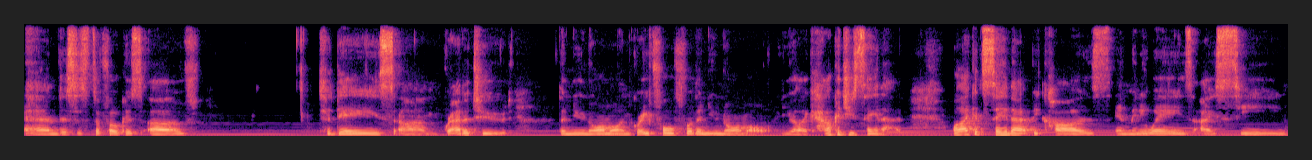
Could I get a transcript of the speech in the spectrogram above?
and this is the focus of today's um, gratitude, the new normal. I'm grateful for the new normal. You're like, how could you say that? Well, I could say that because in many ways I see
